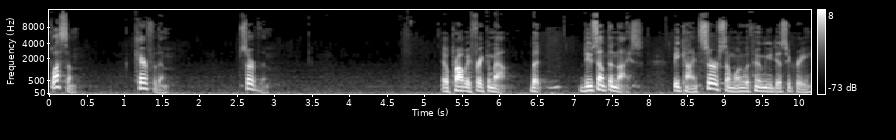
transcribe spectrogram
Bless them, care for them, serve them. It'll probably freak them out, but do something nice. Be kind. Serve someone with whom you disagree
